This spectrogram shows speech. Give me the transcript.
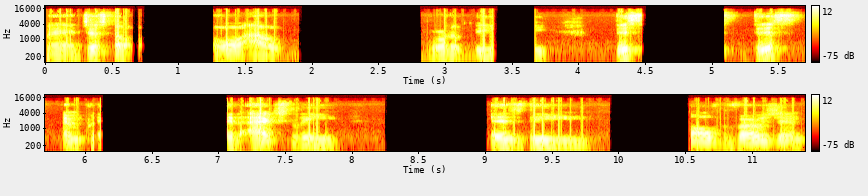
man, just a all-out going to be this this imprint. It actually is the whole version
